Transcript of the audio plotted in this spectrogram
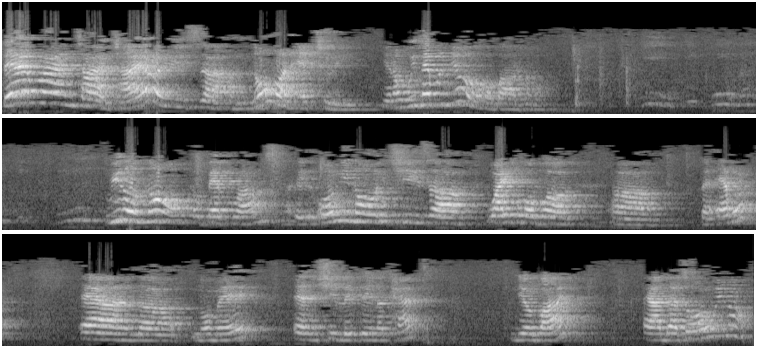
Deborah and. Jael is uh, no one actually. You know, we never knew about her. We don't know her background. We only know she's a wife of uh, uh, the Eber and uh, Nomad, and she lived in a tent nearby, and that's all we know.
